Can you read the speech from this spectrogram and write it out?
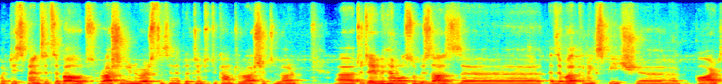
participants. It's about Russian universities and opportunity to come to Russia to learn. Uh, today we have also with us uh, as a welcoming speech uh, part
